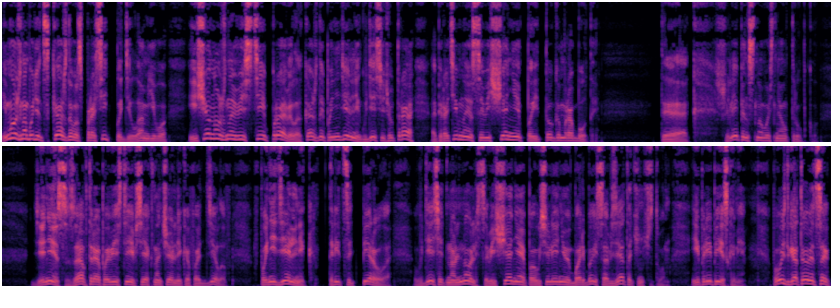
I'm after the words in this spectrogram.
и можно будет с каждого спросить по делам его. Еще нужно ввести правило. Каждый понедельник в 10 утра оперативное совещание по итогам работы. Так, Шелепин снова снял трубку. — «Денис, завтра оповести всех начальников отделов. Понедельник, 31-го, в 10.00 совещание по усилению борьбы со взяточничеством и приписками. Пусть готовятся к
